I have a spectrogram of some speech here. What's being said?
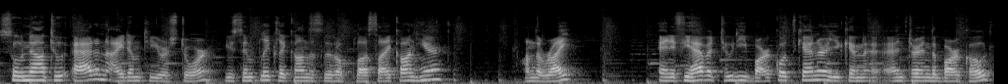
So now to add an item to your store, you simply click on this little plus icon here on the right. And if you have a 2D barcode scanner, you can enter in the barcode,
